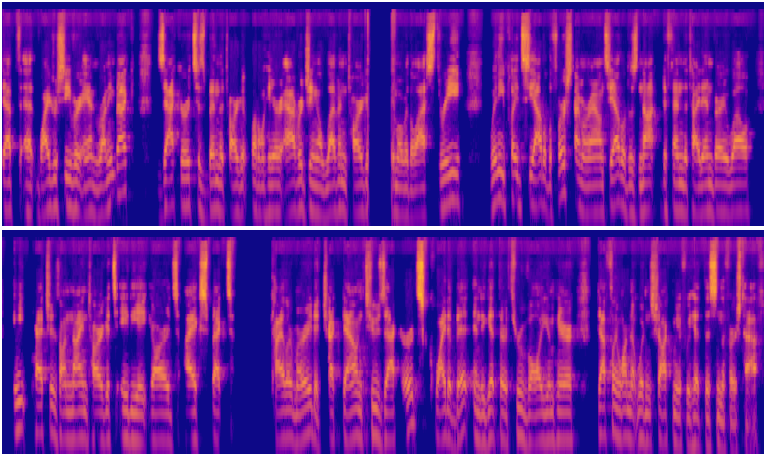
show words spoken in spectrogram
depth at wide receiver and running back. Zach Ertz has been the target funnel here, averaging 11 targets over the last three. When he played Seattle the first time around, Seattle does not defend the tight end very well. Eight catches on nine targets, 88 yards. I expect Kyler Murray to check down to Zach Ertz quite a bit and to get their through volume here. Definitely one that wouldn't shock me if we hit this in the first half.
